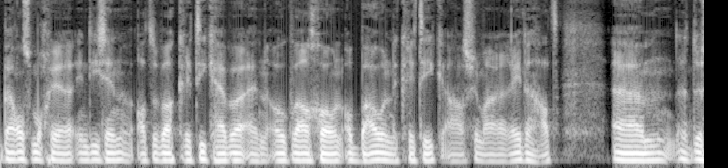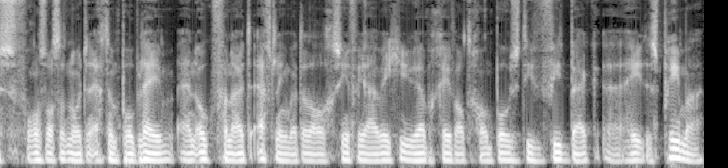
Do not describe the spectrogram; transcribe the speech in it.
bij ons mocht je in die zin altijd wel kritiek hebben en ook wel gewoon opbouwende kritiek, als je maar een reden had. Ehm, dus voor ons was dat nooit echt een probleem. En ook vanuit de Efteling werd er al gezien van ja, weet je, jullie hebben geven altijd gewoon positieve feedback. Eh hey, dat is prima.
